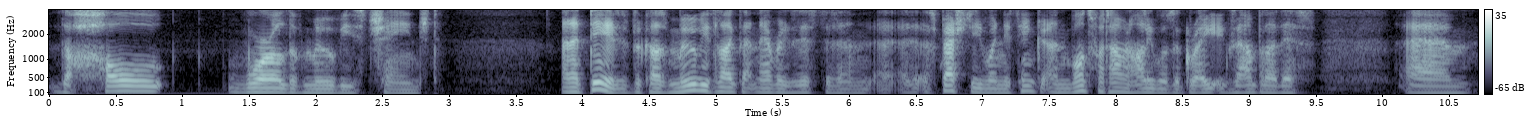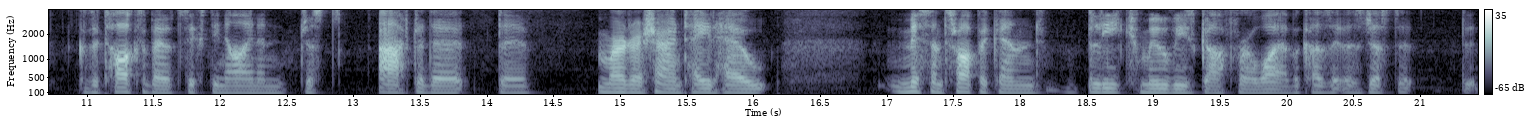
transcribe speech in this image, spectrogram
the whole world of movies changed. And it did because movies like that never existed, and uh, especially when you think. And Once Upon a Time in Hollywood was a great example of this, because um, it talks about '69 and just after the the murder of Sharon Tate how misanthropic and bleak movies got for a while because it was just a, the,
